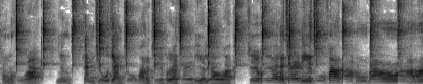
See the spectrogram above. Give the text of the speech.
同伙。明天九点就往直播间里了啊！直播了间里就发大红包啊！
